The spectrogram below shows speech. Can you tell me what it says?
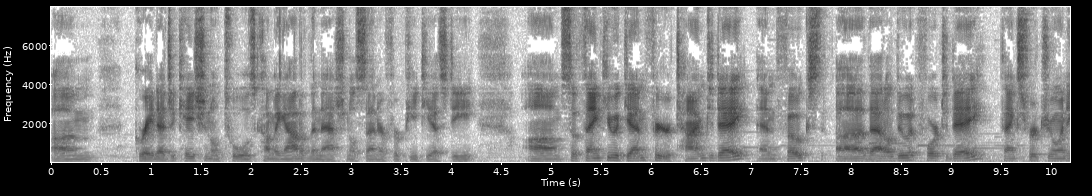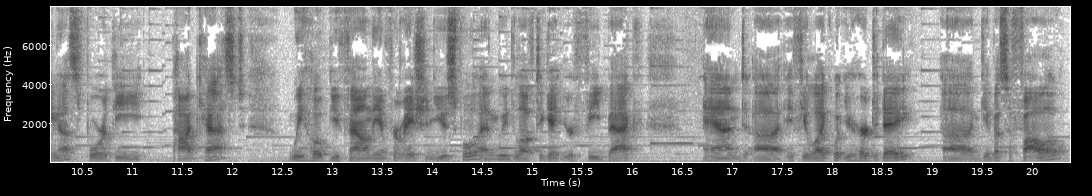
um, great educational tools coming out of the National Center for PTSD. Um, so, thank you again for your time today. And, folks, uh, that'll do it for today. Thanks for joining us for the podcast. We hope you found the information useful, and we'd love to get your feedback. And uh, if you like what you heard today, uh, give us a follow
